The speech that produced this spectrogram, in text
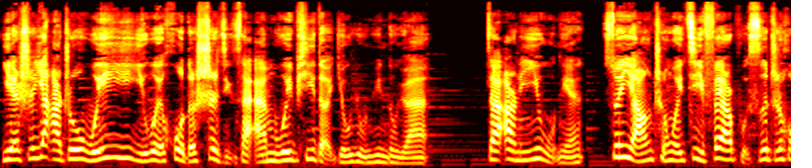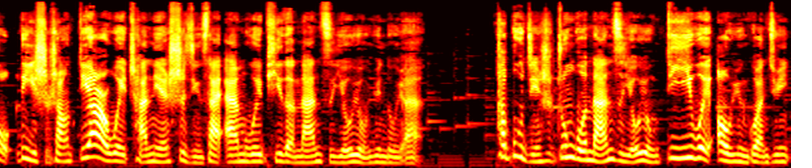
也是亚洲唯一一位获得世锦赛 MVP 的游泳运动员。在二零一五年，孙杨成为继菲尔普斯之后历史上第二位蝉联世锦赛 MVP 的男子游泳运动员。他不仅是中国男子游泳第一位奥运冠军，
